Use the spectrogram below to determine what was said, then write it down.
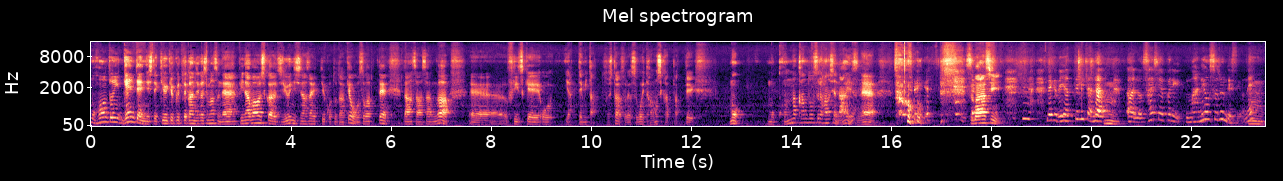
うもう本当に原点にして究極って感じがしますね。ピナバウシから自由にしなさいっていうことだけを教わってダンサーさんが、えー、振り付けをやってみた。そしたらそれはすごい楽しかったっていう。もうもうこんな感動する話じゃないですね。素晴らしい。だけどやってみたら、うん、あの最初やっぱり真似をするんですよね、うん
